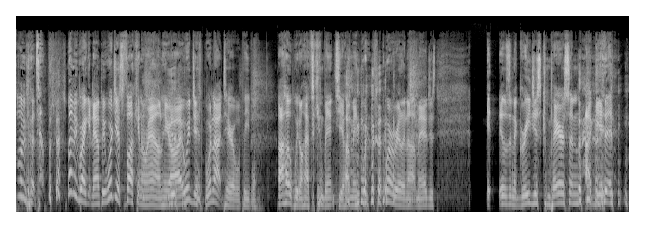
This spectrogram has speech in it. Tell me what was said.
let me put, let me break it down, people. We're just fucking around here. All right, we're just we're not terrible people. I hope we don't have to convince you. I mean, we're, we're really not, man. Just it, it was an egregious comparison. I get it.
